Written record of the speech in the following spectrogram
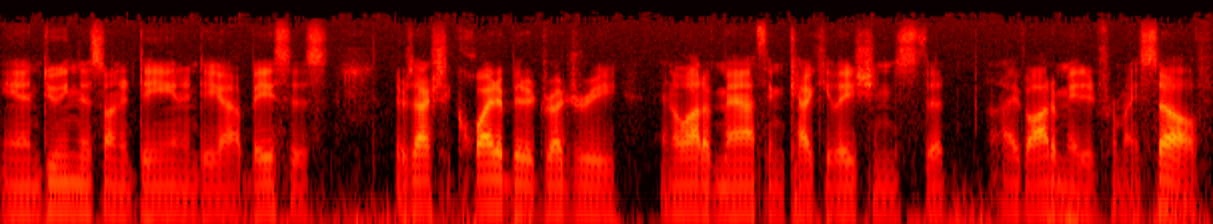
and doing this on a day in and day out basis, there's actually quite a bit of drudgery and a lot of math and calculations that I've automated for myself.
